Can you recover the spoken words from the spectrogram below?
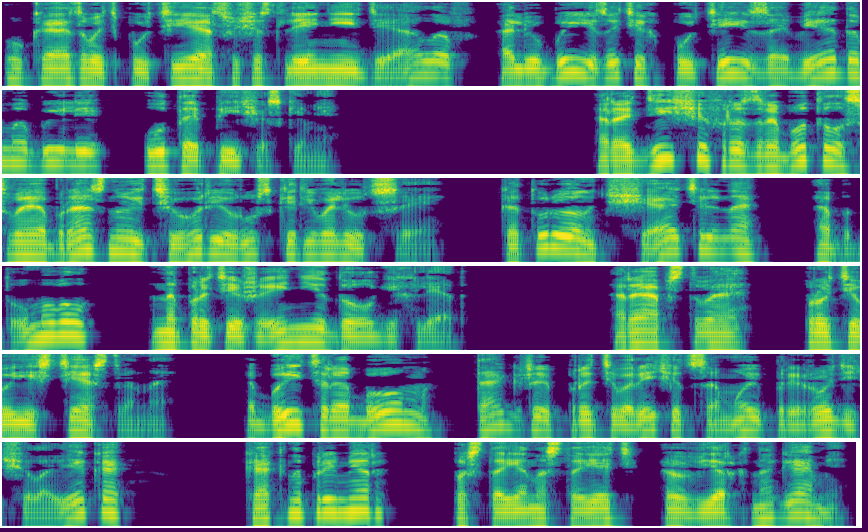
указывать пути осуществления идеалов, а любые из этих путей заведомо были утопическими. Радищев разработал своеобразную теорию русской революции, которую он тщательно обдумывал на протяжении долгих лет. Рабство противоестественно. Быть рабом также противоречит самой природе человека, как, например, постоянно стоять вверх ногами.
